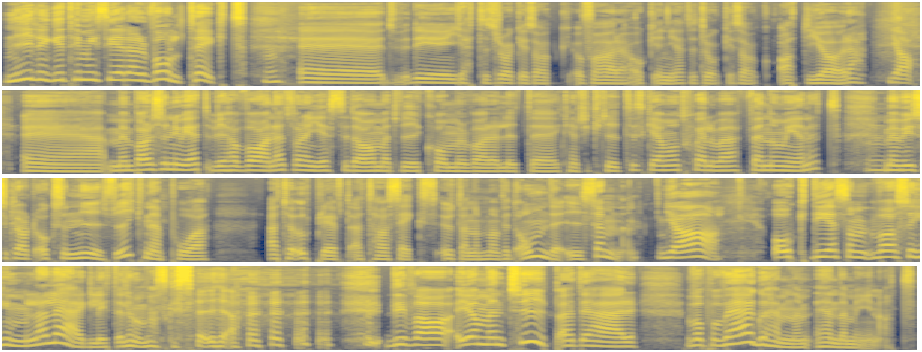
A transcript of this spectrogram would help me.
ni legitimiserar våldtäkt. Mm. Eh, det är en jättetråkig sak att få höra och en jättetråkig sak att göra. Ja. Eh, men bara så ni vet, vi har varnat vår gäst idag om att vi kommer vara lite kanske kritiska mot själva fenomenet. Mm. Men vi är såklart också nyfikna på att ha upplevt att ha sex utan att man vet om det i sömnen. ja, Och det som var så himla lägligt, eller vad man ska säga, det var ja, men typ att det här var på väg att hända, hända mig i natt.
